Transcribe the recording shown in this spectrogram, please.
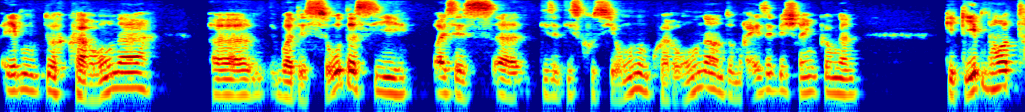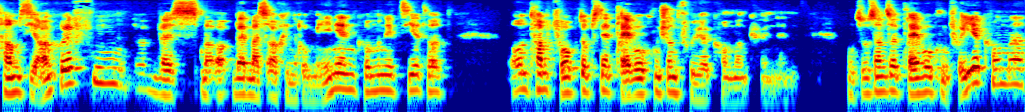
eben durch Corona, äh, war das so, dass sie, als es äh, diese Diskussion um Corona und um Reisebeschränkungen gegeben hat, haben sie angerufen, weil man es auch in Rumänien kommuniziert hat und haben gefragt, ob sie nicht drei Wochen schon früher kommen können. Und so sind sie drei Wochen früher gekommen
